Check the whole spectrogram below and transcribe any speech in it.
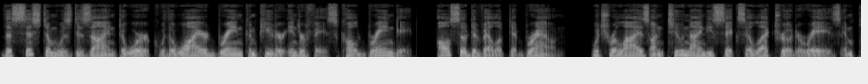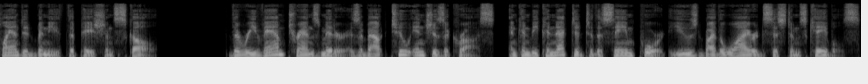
The system was designed to work with a wired brain computer interface called BrainGate, also developed at Brown, which relies on 296 electrode arrays implanted beneath the patient's skull. The revamped transmitter is about 2 inches across and can be connected to the same port used by the wired system's cables.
